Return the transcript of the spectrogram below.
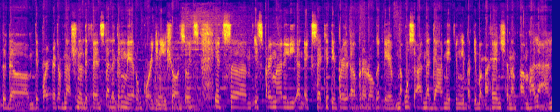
to the um, Department of National Defense talagang merong coordination. So it's it's um, it's primarily an executive pre- uh, prerogative na kung saan nagamit yung iba't ibang ahensya ng pamahalaan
